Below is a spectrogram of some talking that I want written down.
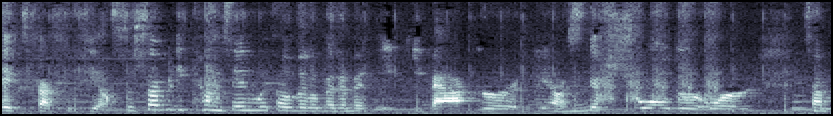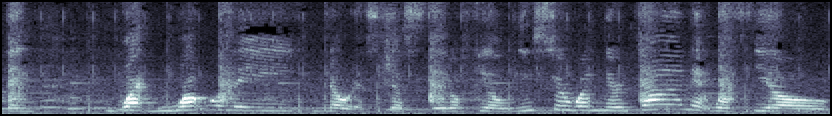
expect to feel? So somebody comes in with a little bit of an achy back or you know mm-hmm. stiff shoulder or something what what will they notice? Just it'll feel looser when they're done. It will feel.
